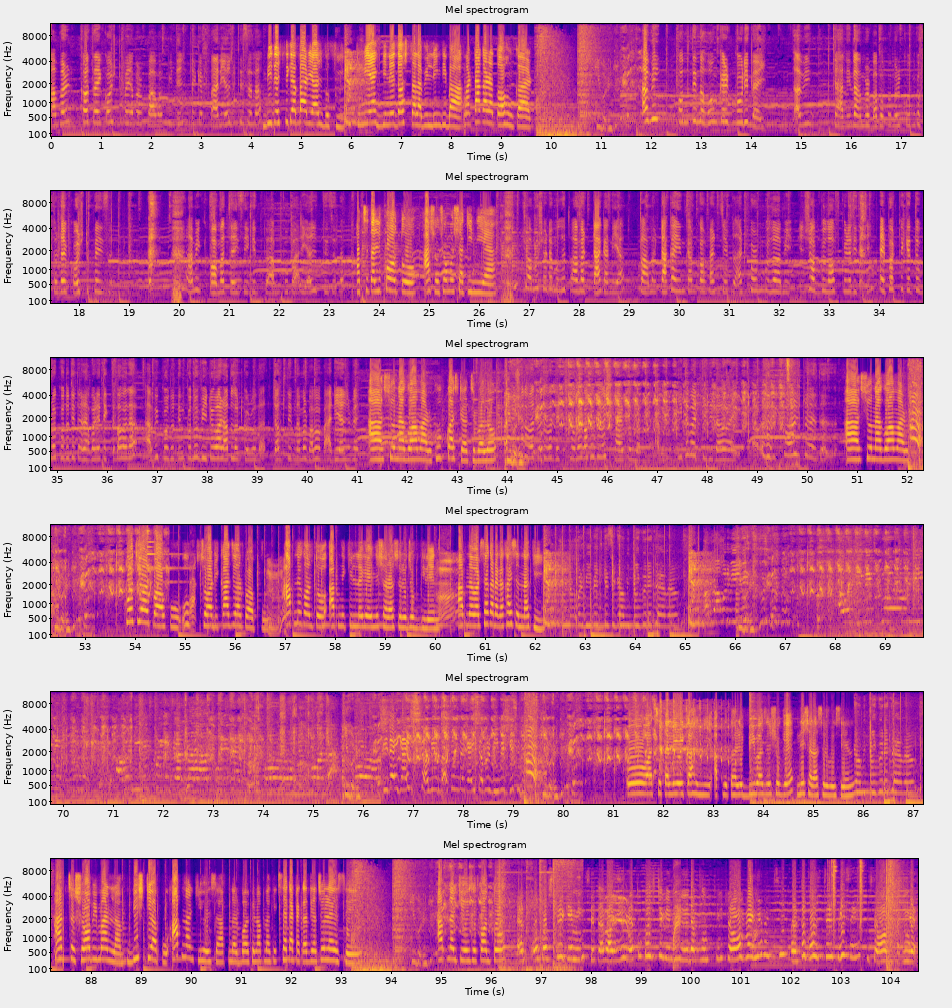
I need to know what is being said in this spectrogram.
আমার কথায় কষ্ট পাই আমার বাবা বিদেশ থেকে বাড়ি আসতেছে না। বিদেশ থেকে বাড়ি আসব কি? তুমি একদিনে দশতলা বিল্ডিং দিবা আমার টাকার এত অহংকার। আমি কোনোদিন অহংকার করি নাই। আমি জানি না আমার বাবা আমার কোন কথাটায় কষ্ট পেয়েছে আমি ক্ষমা চাইছি কিন্তু আব্বু বাড়ি আসতেছে না। আচ্ছা তাহলে কত আসল সমস্যা কি নিয়ে? সমস্যাটা মূলত আমার টাকা নিয়ে। তো আমার টাকা ইনকাম করার যে প্ল্যাটফর্মগুলো আমি সবগুলো অফ করে দিচ্ছি। এরপর থেকে তোমরা কোনোদিন আর আমার দেখতে পাবা না। আমি কোনোদিন কোনো ভিডিও আর আপলোড করব না। যতদিন না আমার বাবা বাড়ি আসবে। আহ শোনা গো আমার খুব কষ্ট হচ্ছে বলো। আমি শুধুমাত্র তোমাদের ফোনের কথাগুলো শেয়ার করলাম। আমি দিতে পারছি না ভাই। কষ্ট হয়ে যাচ্ছে। আহ শোনা গো আমার। কি করে কচি আর পাপু উহ সরি কাজে আর পাপু। আপনি কোন তো আপনি কি লেগে নেশার আসরে যোগ দিলেন। আপনি আবার টাকা টাকা খাইছেন নাকি? আমার বিবেচ গেছে গো, আমি কি করে করে আমার বিবেচ আমার বিবেচ। আমার বিবেচ কই গেছে কি করে? বিদায় গাইস আমি আর বাঁচুন না গাইস আমার বিবেচ গেছে কি করে? ও আচ্ছা তাহলে এই কাহিনী আপনি তাহলে বিবাজের সঙ্গে নেশার আসরে বলছেন আচ্ছা সবই মানলাম। বৃষ্টি আপু আপনার কি হয়েছে? আপনার বয়ফ্রেন্ড আপনাকে টাকা টাকা দিয়ে চলে গেছে। আপনার কি হয়েছে কোন তো? এত কষ্টে গেমিং সেটা আমি এত কষ্টে গেমিং সেটা করছি সব ভেঙে ফেলছি। এত কষ্টে পেয়েছি সব ভেঙে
